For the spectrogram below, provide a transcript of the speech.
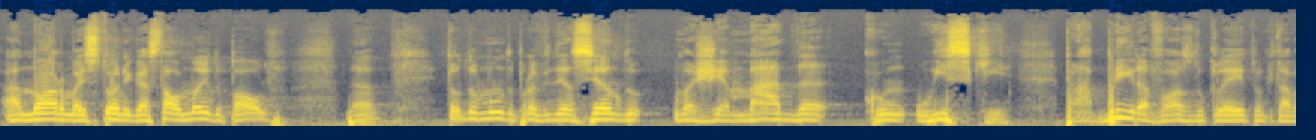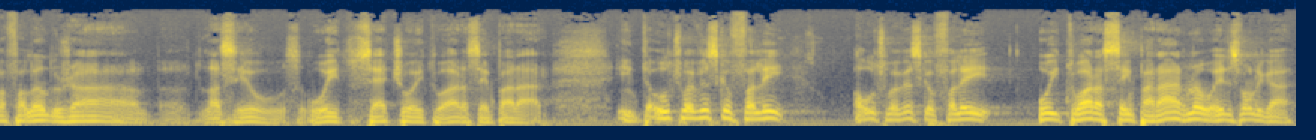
a Norma Stone Gastal, mãe do Paulo, né? Todo mundo providenciando uma gemada com uísque para abrir a voz do Cleiton, que estava falando já, lá seu, oito, sete, oito horas sem parar. Então, a última vez que eu falei, a última vez que eu falei oito horas sem parar, não, eles vão ligar.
